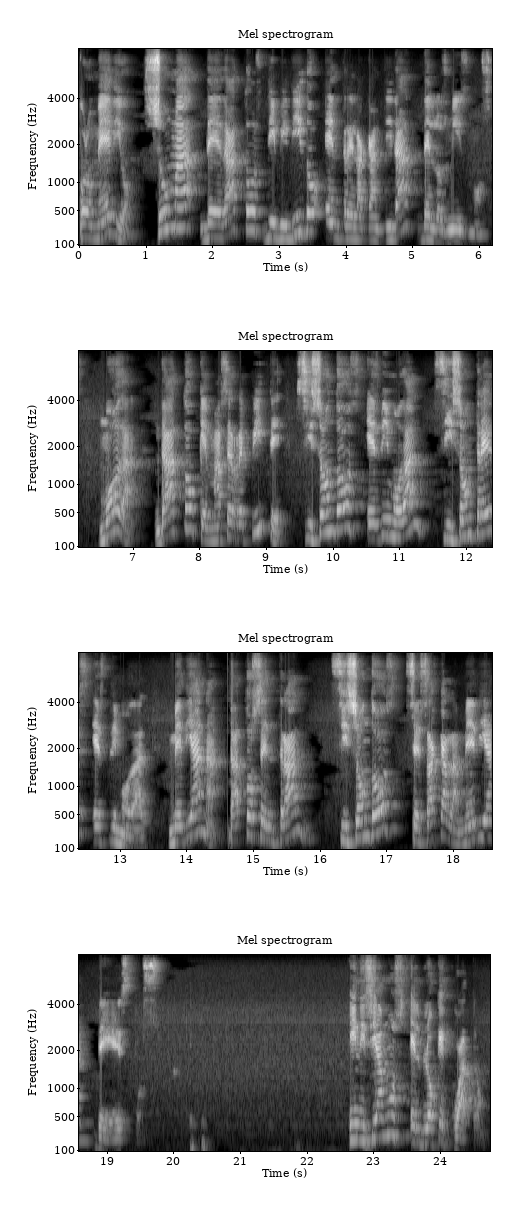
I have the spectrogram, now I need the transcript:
promedio, suma de datos dividido entre la cantidad de los mismos. Moda, dato que más se repite. Si son dos, es bimodal. Si son tres, es trimodal. Mediana, dato central. Si son dos, se saca la media de estos. Iniciamos el bloque 4.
